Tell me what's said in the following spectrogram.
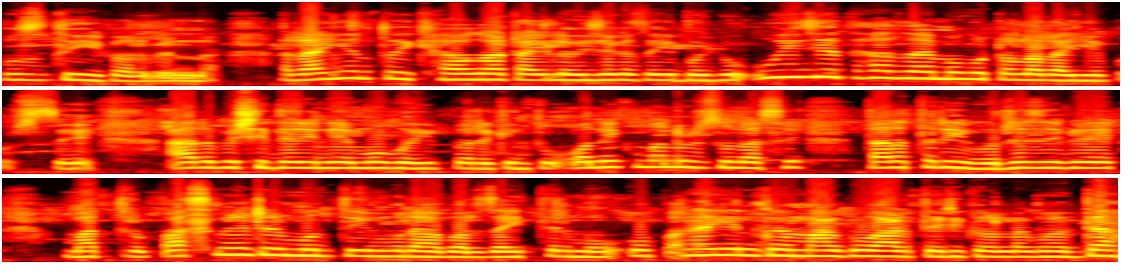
বুঝতেই পারবেন না। রাইয়েন তো ওই খাওয়াঘাট আইলে ওই জায়গা যাই বইব, ওই যে দেখা যায় মগো টলা রাইয়ে পড়ছে। আর বেশি দেরি নিয়ে মুগ হই পারে কিন্তু অনেক মানুষজন আছে, তাড়াতাড়ি ভরে যাবে মাত্র পাঁচ মিনিটের মধ্যেই মোরা আবার যাইতের মো ও রাইয়েন কয়ে, মাগো, আর দেরি করা লাগবে না। দেহ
